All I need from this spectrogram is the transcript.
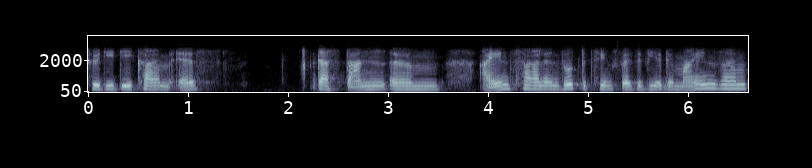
für die DKMS das dann ähm, einzahlen wird, beziehungsweise wir gemeinsam.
